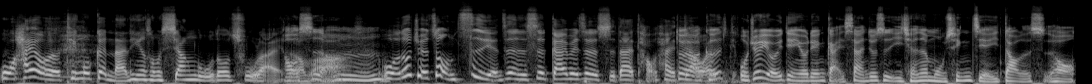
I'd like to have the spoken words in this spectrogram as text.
我还有听过更难听的，什么香炉都出来。哦，是啊，嗯，我都觉得这种字眼真的是该被这个时代淘汰掉。对啊，可是我觉得有一点有点改善，就是以前的母亲节一到的时候，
